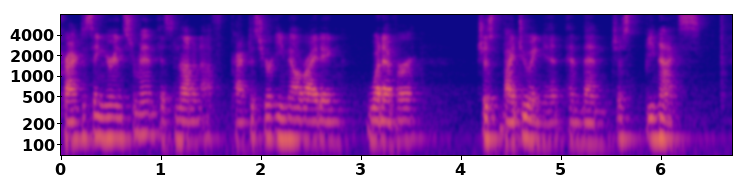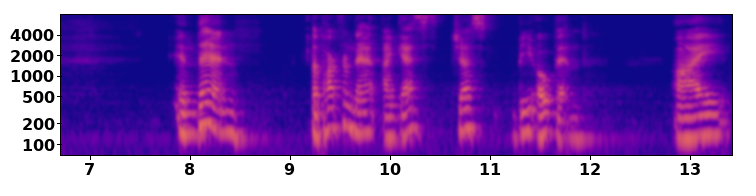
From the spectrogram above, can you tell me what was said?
Practicing your instrument is not enough. Practice your email writing, whatever, just by doing it, and then just be nice. And then, apart from that, I guess just be open. I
